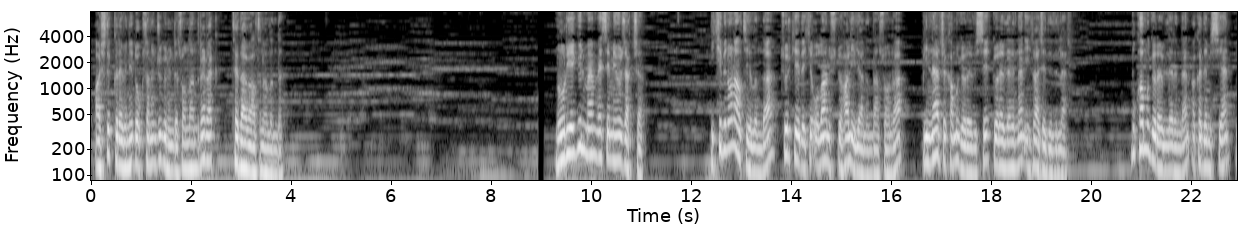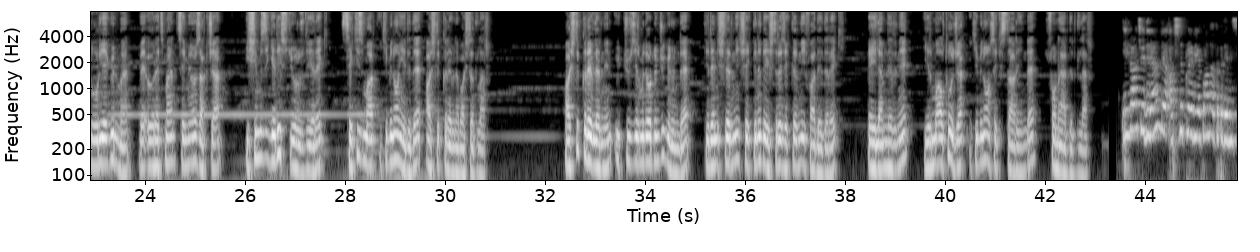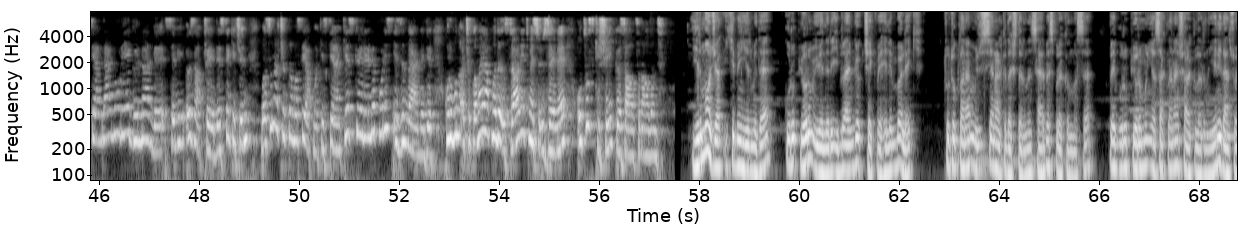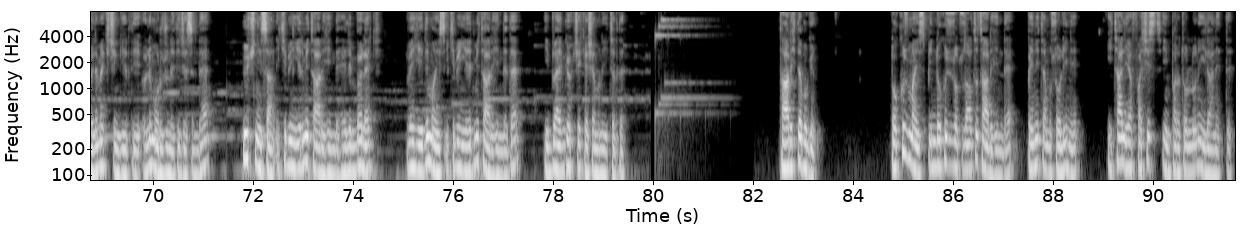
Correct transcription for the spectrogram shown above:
açlık grevini 90. gününde sonlandırarak tedavi altına alındı. Nuriye Gülmen ve Semih Özakça 2016 yılında Türkiye'deki olağanüstü hal ilanından sonra binlerce kamu görevlisi görevlerinden ihraç edildiler. Bu kamu görevlilerinden akademisyen Nuriye Gülmen ve öğretmen Semih Özakça işimizi geri istiyoruz diyerek 8 Mart 2017'de açlık grevine başladılar. Açlık grevlerinin 324. gününde direnişlerinin şeklini değiştireceklerini ifade ederek eylemlerini 26 Ocak 2018 tarihinde sona erdirdiler. İhraç edilen ve açlık grevi yapan akademisyenler Nuriye Gülmen ve Semih Özakçı'ya destek için basın açıklaması yapmak isteyen KES köylerine polis izin vermedi. Grubun açıklama yapmada ısrar etmesi üzerine 30 kişi gözaltına alındı. 20 Ocak 2020'de grup yorum üyeleri İbrahim Gökçek ve Helin Bölek tutuklanan müzisyen arkadaşlarının serbest bırakılması ve grup yorumun yasaklanan şarkılarını yeniden söylemek için girdiği ölüm orucu neticesinde 3 Nisan 2020 tarihinde Helin Bölek ve 7 Mayıs 2020 tarihinde de İbrahim Gökçek yaşamını yitirdi. Tarihte bugün 9 Mayıs 1936 tarihinde Benito Mussolini İtalya Faşist İmparatorluğunu ilan etti.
